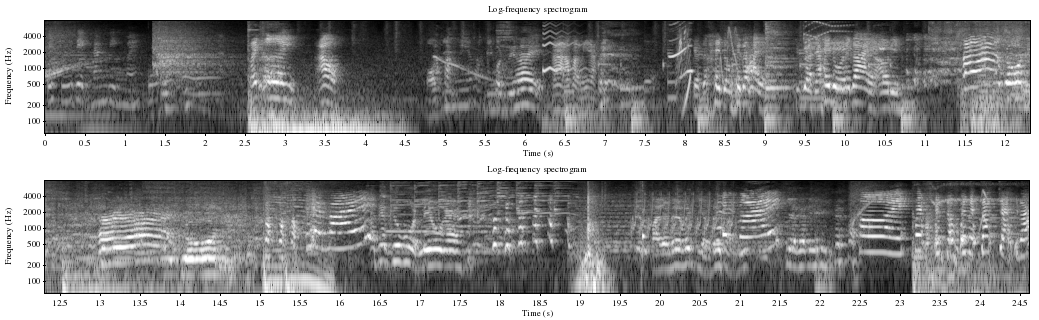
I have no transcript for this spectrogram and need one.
ไปซื้อเด็กนั่งดิงไหมไม่เคย เอ้าอ๋อฝั่งนี้ฝั่งมีนี้คนซื้อให้อ่าฝั่งนี้อะเดี๋ยวจะให้ดูให้ได้อะอยากจะให้ดูให้ได้อะเอาดิอ้าโดน เห็นไหมอันเนี้ยคือโหมดเร็วไง ไปเลยเด้อไม่เกี่ยวด้วยเห็นไหมเกี่ยวกันเองเคยไม่เคยจะไม่ได้ตั้งใจนะ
